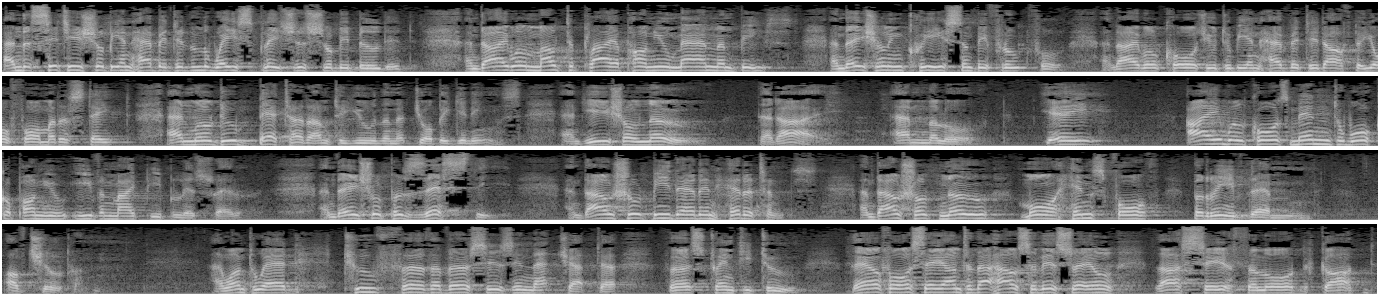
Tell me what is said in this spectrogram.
and the cities shall be inhabited, and the waste places shall be builded. And I will multiply upon you man and beast, and they shall increase and be fruitful. And I will cause you to be inhabited after your former estate, and will do better unto you than at your beginnings. And ye shall know that I am the Lord. Yea, I will cause men to walk upon you, even my people Israel, and they shall possess thee, and thou shalt be their inheritance, and thou shalt no more henceforth bereave them of children. I want to add two further verses in that chapter, verse 22. Therefore say unto the house of Israel, Thus saith the Lord God,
